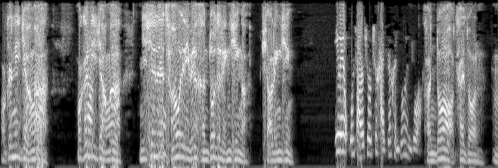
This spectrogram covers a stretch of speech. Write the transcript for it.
我跟你讲啊，我跟你讲啊，你现在肠胃里面很多的灵性啊，小灵性因为我小的时候吃海鲜很多很多，很多，太多了，嗯，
